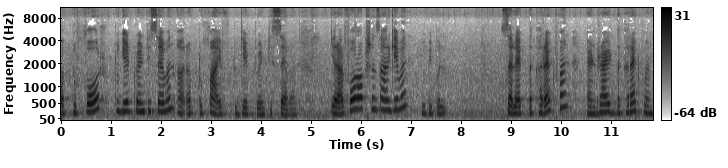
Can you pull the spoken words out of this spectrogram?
up to 4 to get 27 or up to 5 to get 27 there are four options are given. You people select the correct one and write the correct one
